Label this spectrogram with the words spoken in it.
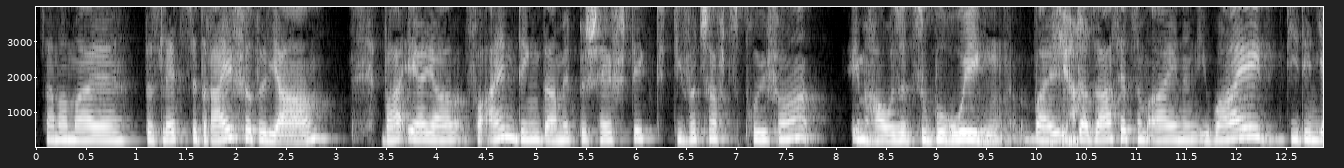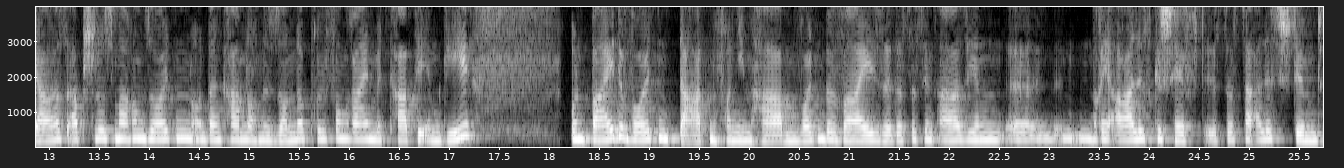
sagen wir mal, das letzte Dreivierteljahr war er ja vor allen Dingen damit beschäftigt, die Wirtschaftsprüfer im Hause zu beruhigen, weil ja. da saß ja zum einen EY, die den Jahresabschluss machen sollten und dann kam noch eine Sonderprüfung rein mit KPMG und beide wollten Daten von ihm haben, wollten Beweise, dass das in Asien äh, ein reales Geschäft ist, dass da alles stimmt.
